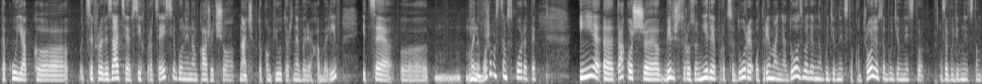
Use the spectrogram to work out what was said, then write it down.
таку як е, цифровізація всіх процесів. Вони нам кажуть, що, начебто, комп'ютер не бере хабарів, і це е, ми не можемо з цим спорити. І е, також е, більш зрозумілі процедури отримання дозволів на будівництво, контролю за будівництво за будівництвом.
